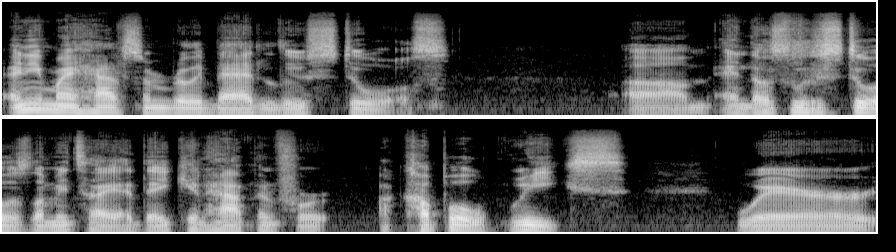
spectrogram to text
and you might have some really bad loose stools. Um, and those loose stools, let me tell you, they can happen for a couple weeks where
